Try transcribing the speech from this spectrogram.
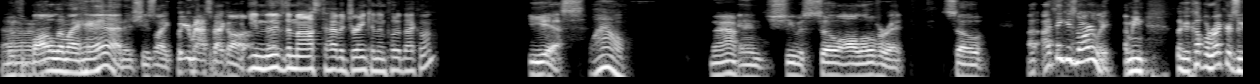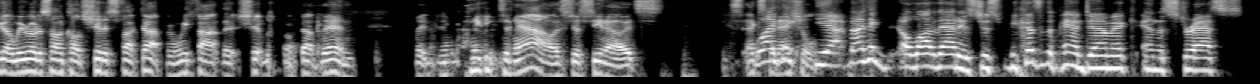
with a Uh, bottle in my hand, and she's like, "Put your mask back on." You move the mask to have a drink and then put it back on. yes, Wow. Wow. and she was so all over it. So I, I think he's gnarly. I mean, like a couple records ago, we wrote a song called "Shit Is Fucked Up," and we thought that shit was fucked up then. But thinking to now, it's just you know, it's it's Well, think- exponential. yeah, but I think a lot of that is just because of the pandemic and the stress,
